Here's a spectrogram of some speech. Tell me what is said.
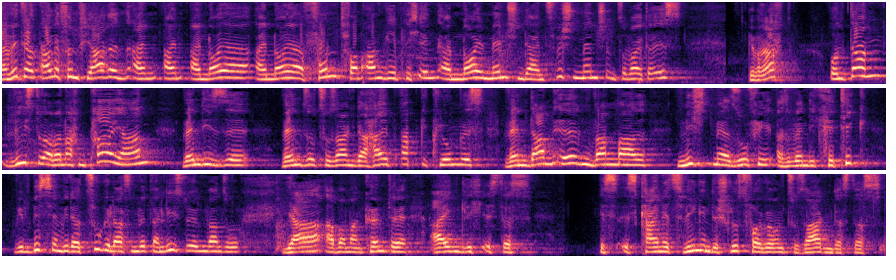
da wird dann alle fünf Jahre ein, ein, ein, neuer, ein neuer Fund von angeblich irgendeinem neuen Menschen, der ein Zwischenmensch und so weiter ist, gebracht. Und dann liest du aber nach ein paar Jahren, wenn diese, wenn sozusagen der Hype abgeklungen ist, wenn dann irgendwann mal nicht mehr so viel, also wenn die Kritik ein bisschen wieder zugelassen wird, dann liest du irgendwann so, ja, aber man könnte, eigentlich ist das, ist, ist keine zwingende Schlussfolgerung zu sagen, dass das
